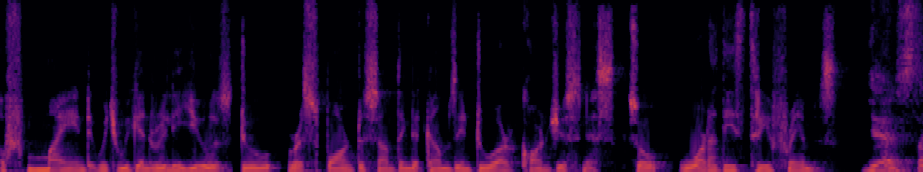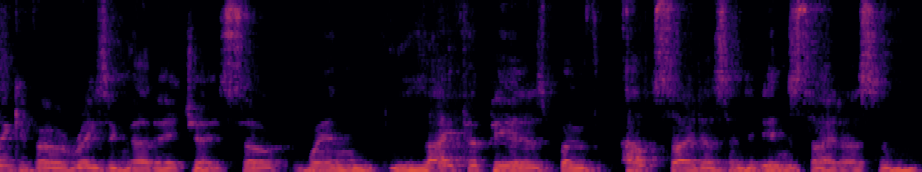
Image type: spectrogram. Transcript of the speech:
of mind, which we can really use to respond to something that comes into our consciousness. So what are these three frames? Yes, thank you for raising that, AJ. So when life appears both outside us and inside us, and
